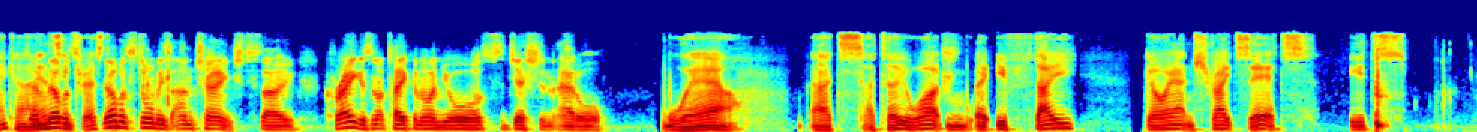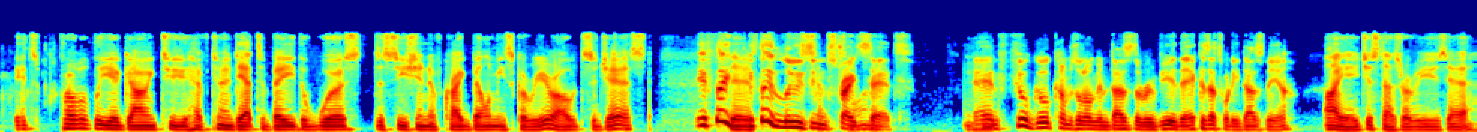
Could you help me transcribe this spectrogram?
Okay, So that's Melbourne. Melbourne Storm is unchanged. So Craig has not taken on your suggestion at all. Wow. Uh, I tell you what, if they go out in straight sets, it's it's probably going to have turned out to be the worst decision of Craig Bellamy's career, I would suggest. If they The- if they lose in straight sets Mhm. and Phil Gould comes along and does the review there because that's what he does now, Oh, yeah, he just does reviews, yeah.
